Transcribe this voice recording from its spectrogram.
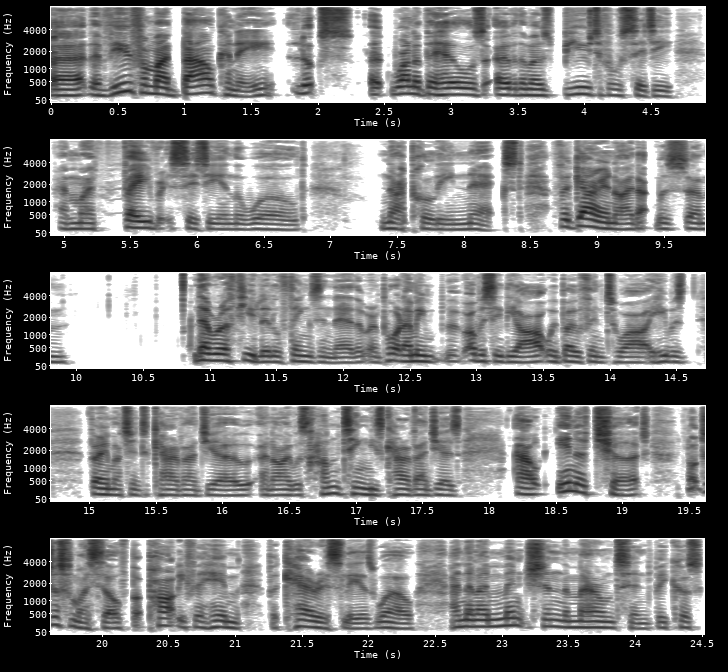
uh, the view from my balcony looks at one of the hills over the most beautiful city and my favourite city in the world, Napoli next. For Gary and I, that was. Um, there were a few little things in there that were important. I mean, obviously the art, we're both into art. He was very much into Caravaggio, and I was hunting these Caravaggios out in a church, not just for myself, but partly for him vicariously as well. And then I mentioned the mountain because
